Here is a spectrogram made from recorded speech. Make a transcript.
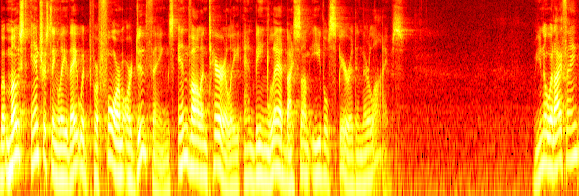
But most interestingly, they would perform or do things involuntarily and being led by some evil spirit in their lives. You know what I think?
